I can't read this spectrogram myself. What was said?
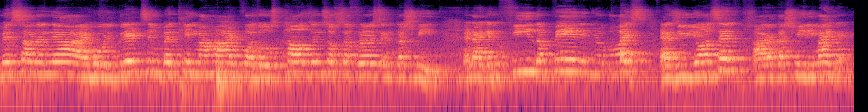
Miss Ananya, I hold great sympathy in my heart for those thousands of sufferers in Kashmir. And I can feel the pain in your voice as you yourself are a Kashmiri migrant.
